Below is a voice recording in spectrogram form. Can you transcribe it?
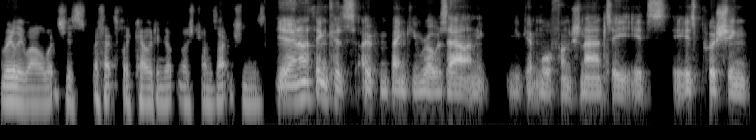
really well which is effectively coding up those transactions yeah and i think as open banking rolls out and you get more functionality it's it is pushing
